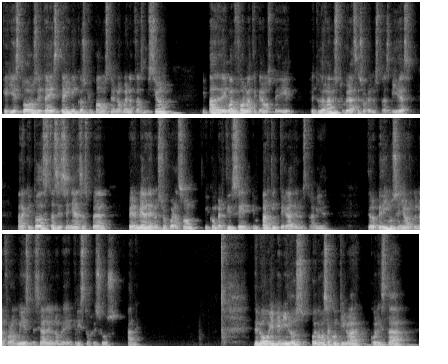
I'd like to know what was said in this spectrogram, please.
que guíes todos los detalles técnicos, que podamos tener una buena transmisión. Y Padre, de igual forma te queremos pedir que tú derrames tu gracia sobre nuestras vidas para que todas estas enseñanzas puedan permear en nuestro corazón y convertirse en parte integral de nuestra vida. Te lo pedimos, Señor, de una forma muy especial en el nombre de Cristo Jesús. Amén. De nuevo, bienvenidos. Hoy vamos a continuar con esta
